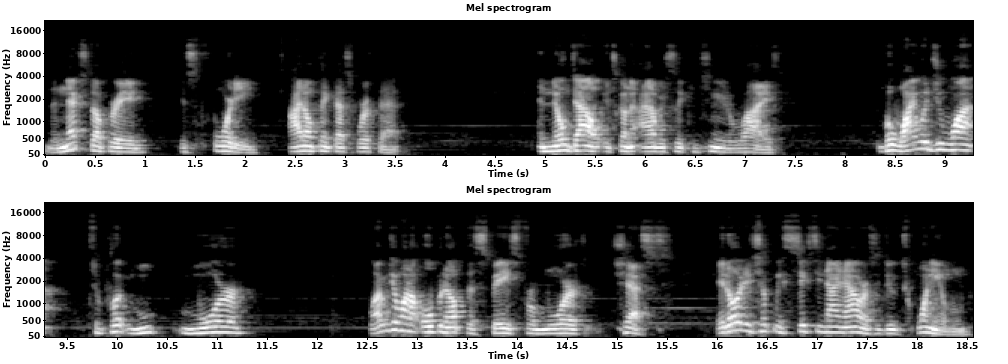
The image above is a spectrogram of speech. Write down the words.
The next upgrade is 40. I don't think that's worth that. And no doubt it's going to obviously continue to rise. But why would you want to put more, why would you want to open up the space for more chests? It already took me 69 hours to do 20 of them.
